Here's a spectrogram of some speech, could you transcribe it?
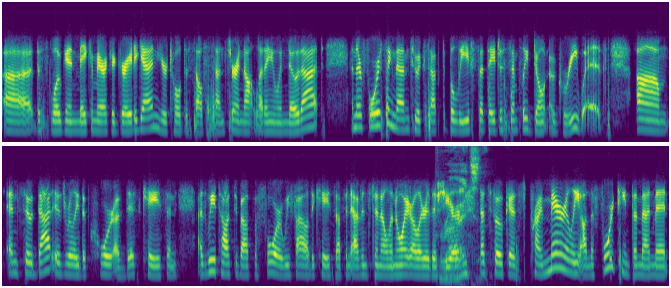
uh, the slogan, Make America Great Again. You're told to self censor and not let anyone know that. And they're forcing them to accept beliefs that they just simply don't agree with. Um, and so that is really the core of this case. And as we talked about before, we filed a case up in Evanston, Illinois earlier this right. year that's focused primarily on the 14th Amendment Amendment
